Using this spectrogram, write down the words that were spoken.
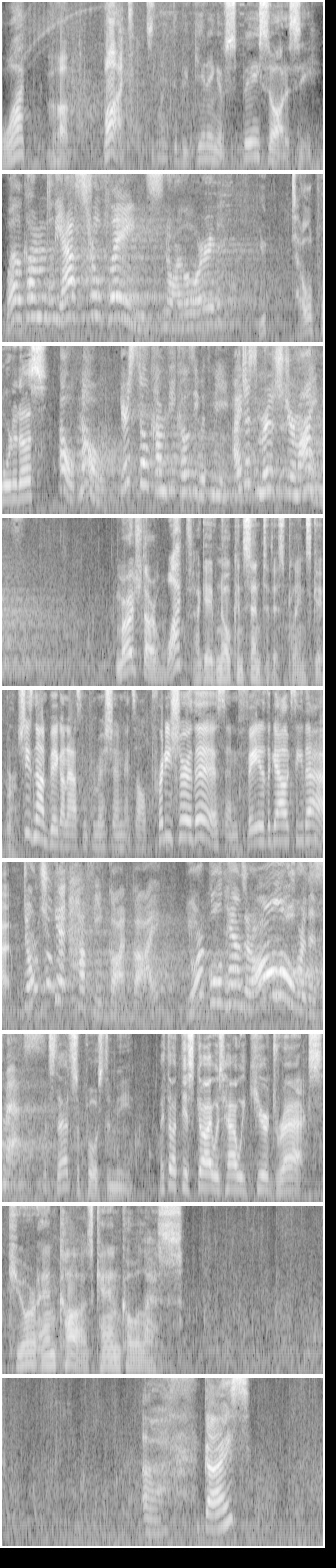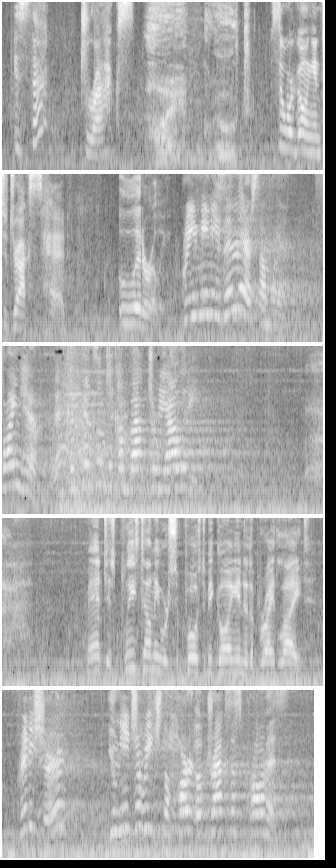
What the butt? It's like the beginning of Space Odyssey. Welcome to the astral planes, Snorlord. You teleported us? Oh, no. You're still comfy cozy with me. I just merged your minds. Merged our what? I gave no consent to this, Planescaper. She's not big on asking permission. It's all pretty sure this and fate of the galaxy that. Don't you get huffy, God Guy. Your gold hands are all over this mess. What's that supposed to mean? I thought this guy was how we cure Drax. Cure and cause can coalesce. Uh, guys? Is that Drax? I am Groot. So we're going into Drax's head. Literally. Green Meanie's in there somewhere. Find him and convince him to come back to reality. Mantis, please tell me we're supposed to be going into the bright light. Pretty sure? You need to reach the heart of Drax's promise.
